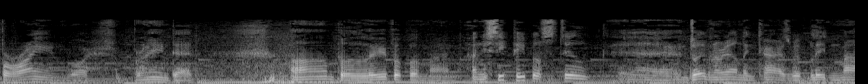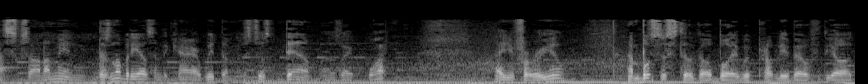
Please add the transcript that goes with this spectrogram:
brainwashed, brain dead. Unbelievable, man. And you see people still uh, driving around in cars with bleeding masks on. I mean, there's nobody else in the car with them. It's just them. I was like, what? Are you for real? And buses still go by with probably about the odd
